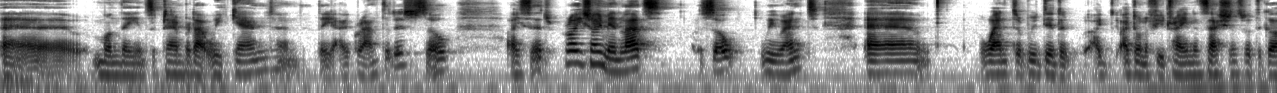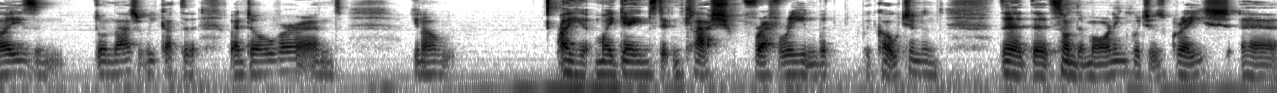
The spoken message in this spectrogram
uh, Monday in September that weekend, and they I granted it. So I said, right, I'm in, lads. So we went. Um, went we did a, I, I done a few training sessions with the guys and done that we got to went over and you know I my games didn't clash for refereeing with, with coaching and the the Sunday morning which was great uh,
